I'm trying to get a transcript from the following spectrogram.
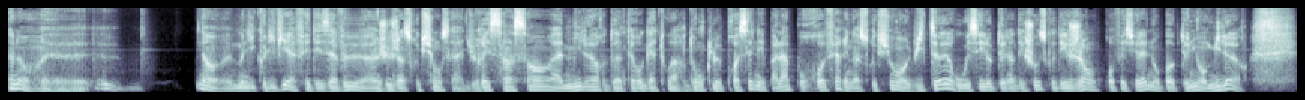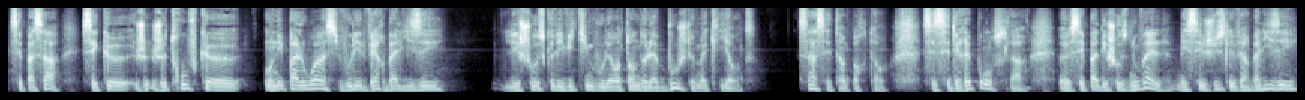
Non, non. Euh, non, Monique Olivier a fait des aveux à un juge d'instruction. Ça a duré 500 à 1000 heures d'interrogatoire. Donc le procès n'est pas là pour refaire une instruction en 8 heures ou essayer d'obtenir des choses que des gens professionnels n'ont pas obtenues en 1000 heures. C'est pas ça. C'est que je, je trouve que on n'est pas loin, si vous voulez, de verbaliser les choses que les victimes voulaient entendre de la bouche de ma cliente. Ça, c'est important. C'est des réponses là. Euh, c'est pas des choses nouvelles, mais c'est juste les verbaliser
